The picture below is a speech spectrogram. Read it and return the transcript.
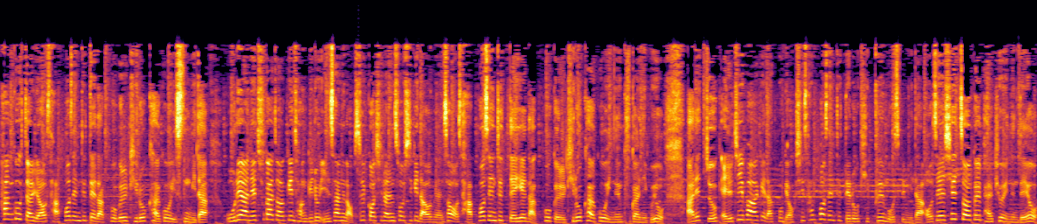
한국전력 4%대 낙폭을 기록하고 있습니다. 올해 안에 추가적인 전기료 인상은 없을 것이라는 소식이 나오 나오면서 4%대의 낙폭을 기록하고 있는 구간이고요. 아래쪽 LG화학의 낙폭 역시 3%대로 깊은 모습입니다. 어제 실적을 발표했는데요.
